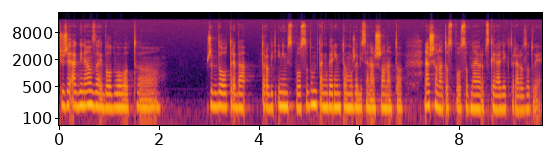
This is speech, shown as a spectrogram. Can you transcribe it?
Čiže ak by naozaj bol dôvod, eh, že by bolo treba to robiť iným spôsobom, tak verím tomu, že by sa našlo na to, našiel na to spôsob na Európskej rade, ktorá rozhoduje.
